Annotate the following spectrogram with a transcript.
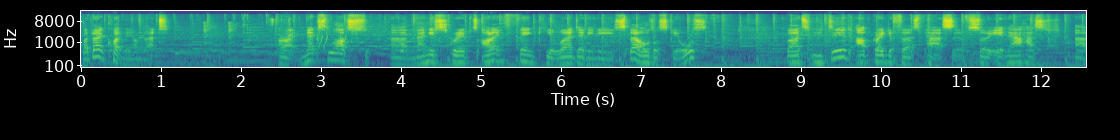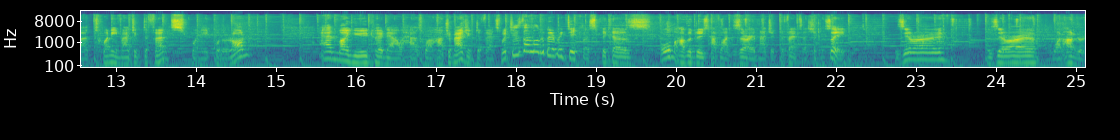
But don't quote me on that. Alright, next lot, uh, manuscript. I don't think you learned any new spells or skills, but you did upgrade your first passive, so it now has uh, 20 magic defense when you put it on. And my Yuko now has 100 magic defense, which is a little bit ridiculous because all my other dudes have like 0 magic defense, as you can see. 0, 0, 100.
